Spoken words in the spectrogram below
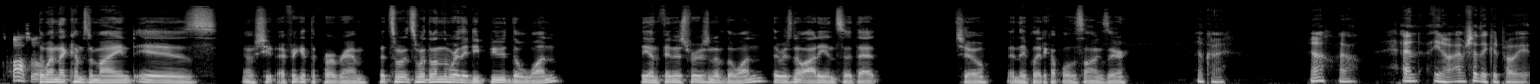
It's possible. the one that comes to mind is oh shoot, I forget the program. But so it's the one where they debuted the one, the unfinished version of the one. There was no audience at that show, and they played a couple of songs there. okay yeah well and you know i'm sure they could probably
